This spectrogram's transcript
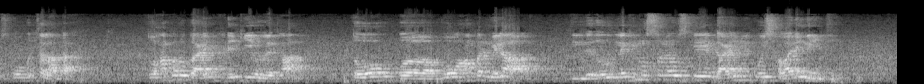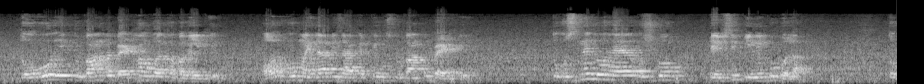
उसको वो चलाता है। तो वहाँ पर वो गाड़ी खड़ी किए हुए था। तो वो वहाँ पर मिला, लेकिन उस समय उसके गाड़ी में कोई सवारी नहीं थी। तो वो एक दुकान पर बैठा हुआ था बगल की, और वो महिला भी जा करके उस दुकान पर बैठ गई तो उसने जो है, उसको पेप्सी पीने को बोला। तो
